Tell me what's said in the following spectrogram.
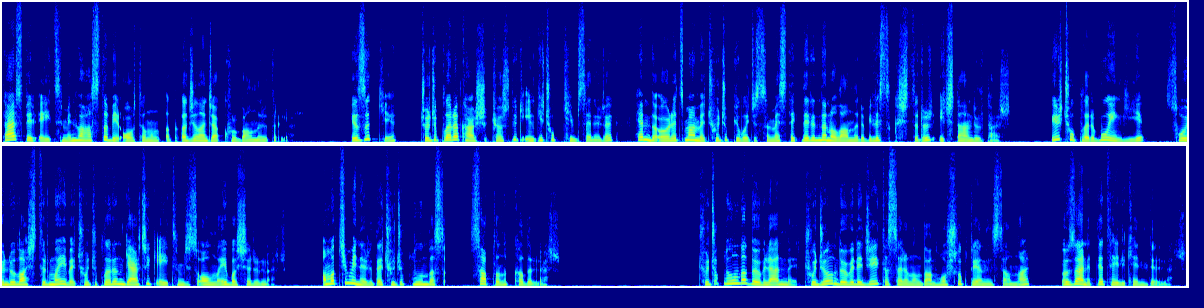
Ters bir eğitimin ve hasta bir ortamın ac- acınacak kurbanlarıdırlar. Yazık ki çocuklara karşı köslük ilgi çok kimseleri hem de öğretmen ve çocuk yuvacısı mesleklerinden olanları bile sıkıştırır, içten dürter. Birçokları bu ilgiyi soylulaştırmayı ve çocukların gerçek eğitimcisi olmayı başarırlar. Ama kimileri de çocukluğunda saplanıp kalırlar. Çocukluğunda dövülen ve çocuğun dövüleceği tasarımından hoşluk duyan insanlar özellikle tehlikelidirler.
